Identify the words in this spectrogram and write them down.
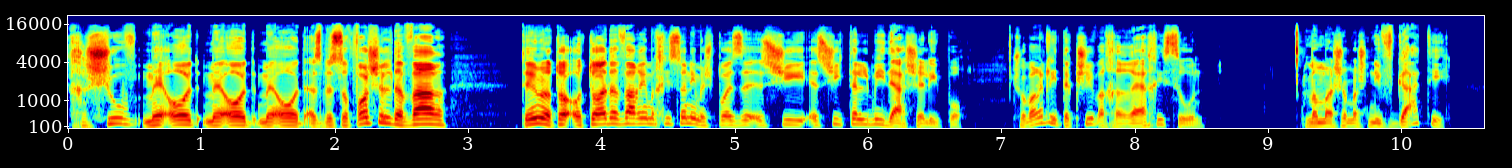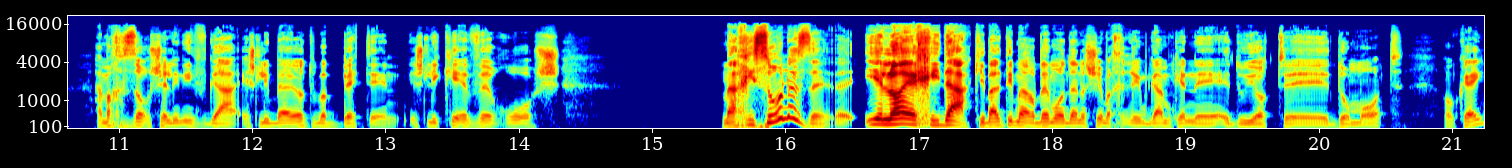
חשוב מאוד מאוד מאוד. אז בסופו של דבר, אתם יודעים, אותו, אותו הדבר עם החיסונים, יש פה איזו, איזושהי, איזושהי תלמידה שלי פה, שאומרת לי, תקשיב, אחרי החיסון, ממש ממש נפגעתי. המחזור שלי נפגע, יש לי בעיות בבטן, יש לי כאבי ראש. מהחיסון הזה. היא לא היחידה, קיבלתי מהרבה מאוד אנשים אחרים גם כן אה, עדויות אה, דומות, אוקיי?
